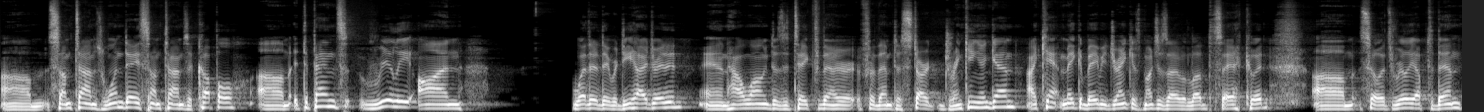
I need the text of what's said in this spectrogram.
Um, sometimes one day, sometimes a couple. Um, it depends really on whether they were dehydrated and how long does it take for, their, for them to start drinking again. I can't make a baby drink as much as I would love to say I could. Um, so it's really up to them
